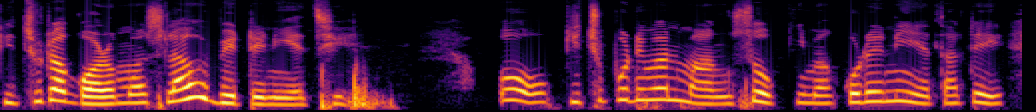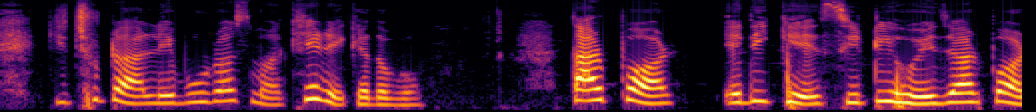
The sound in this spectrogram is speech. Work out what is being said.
কিছুটা গরম মশলাও বেটে নিয়েছি। ও কিছু পরিমাণ মাংস কিমা করে নিয়ে তাতে কিছুটা লেবুর রস মাখিয়ে রেখে দেবো। তারপর এদিকে সিটি হয়ে যাওয়ার পর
